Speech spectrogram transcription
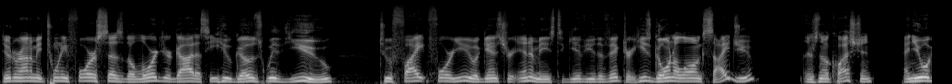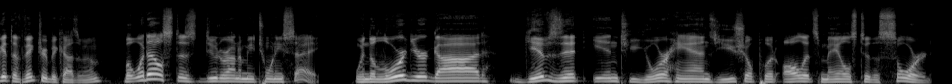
Deuteronomy 24 says, The Lord your God is he who goes with you to fight for you against your enemies to give you the victory. He's going alongside you. There's no question. And you will get the victory because of him. But what else does Deuteronomy 20 say? When the Lord your God gives it into your hands, you shall put all its males to the sword.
